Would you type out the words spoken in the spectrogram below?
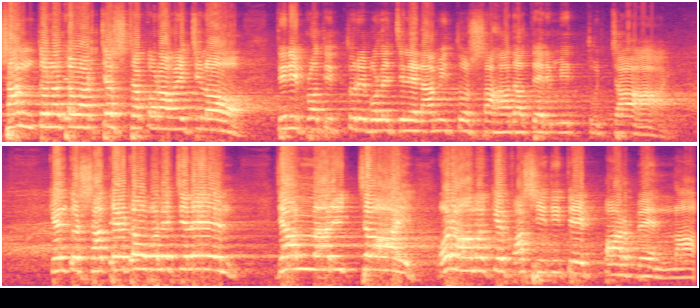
সান্ত্বনা দেওয়ার চেষ্টা করা হয়েছিল। তিনি প্রত্যুত্তরে বলেছিলেন, আমি তো শাহাদাতের মৃত্যু চাই। কিন্তু সাথে এটাও বলেছিলেন যে আল্লাহর ইচ্ছায় ওরা আমাকে ফাঁসি দিতে পারবেন না।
